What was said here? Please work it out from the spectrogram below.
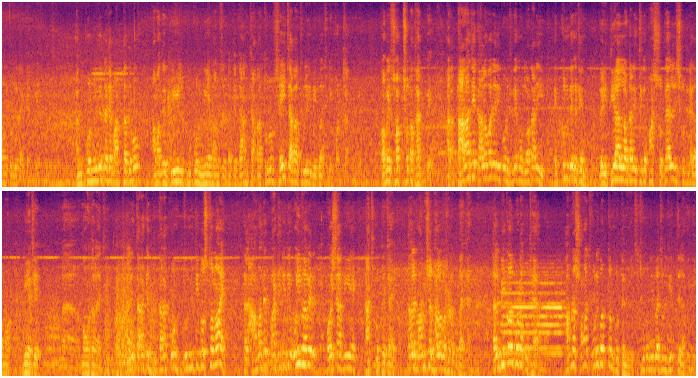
মনে করলে তাই ক্যান্ডিডেট করেছে আমি কর্মীদের কাছে বার্তা দেবো, আমাদের বিল, কুপন নিয়ে মানুষের কাছে যান, চাঁদা তুলুন, সেই চাঁদা তুলেই নির্বাচনী খরচা করবেন। তবে স্বচ্ছতা থাকবে। আর তারা যে কালোবাজারি করেছে, দেখুন, লটারি, এক্ষুনি দেখেছেন, এই ডিয়ার লটারি থেকে পাঁচশো বিয়াল্লিশ কোটি টাকা নিয়েছে মমতা ব্যানার্জি। তাহলে তারা তারা কোন দুর্নীতিগ্রস্ত নয়? তাহলে আমাদের পার্টি যদি ওইভাবে পয়সা নিয়ে কাজ করতে চায়, তাহলে মানুষের ভালোবাসাটা কোথায় থাকবে? তাহলে বিকল্পটা কোথায় আমরা আমরা সমাজ পরিবর্তন করতে নেমেছি শুধু নির্বাচনে জিততে নামিনি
